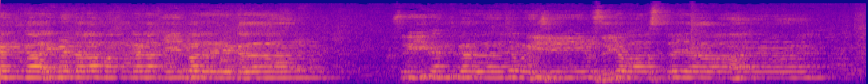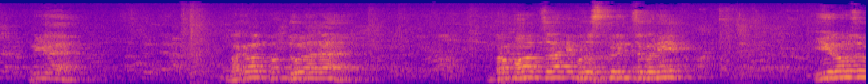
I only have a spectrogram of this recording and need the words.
శ్రీరంగహరిమితల మంగళ దీపరేఖ శ్రీరంగరాజ మహిషీం శ్రియవాస్త్రయావహ ప్రియ భగవద్బంధువులారా బ్రహ్మోత్సవాన్ని పురస్కరించుకొని ఈరోజు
